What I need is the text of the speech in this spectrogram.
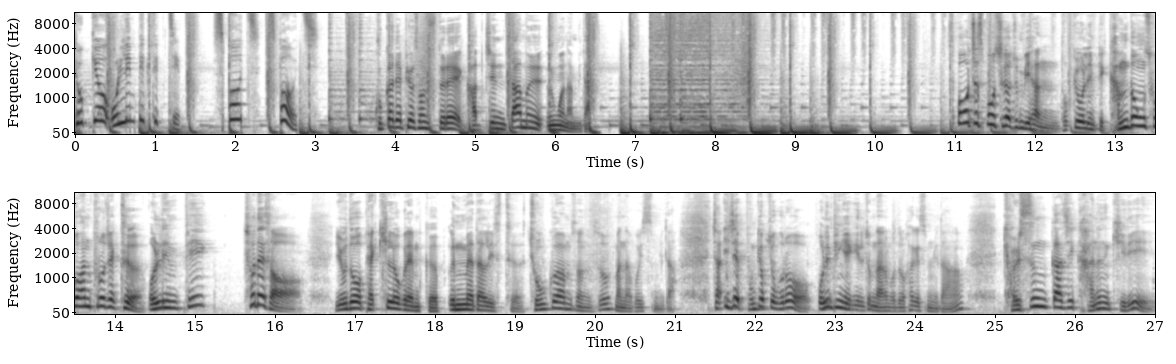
도쿄 올림픽 특집 스포츠 스포츠 국가대표 선수들의 값진 땀을 응원합니다. 스포츠 스포츠가 준비한 도쿄올림픽 감동 소환 프로젝트 올림픽 초대석 유도 100kg급 은메달리스트 조구함 선수 만나고 있습니다. 자, 이제 본격적으로 올림픽 얘기를 좀 나눠보도록 하겠습니다. 결승까지 가는 길이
